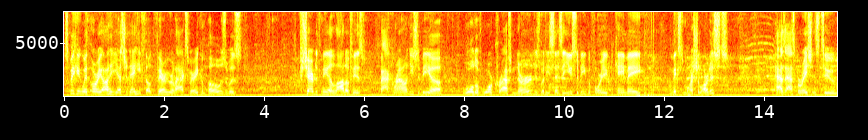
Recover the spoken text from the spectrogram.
Speaking with Oriahi yesterday, he felt very relaxed, very composed, was shared with me a lot of his background. Used to be a World of Warcraft nerd, is what he says he used to be before he became a mixed martial artist. Has aspirations to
